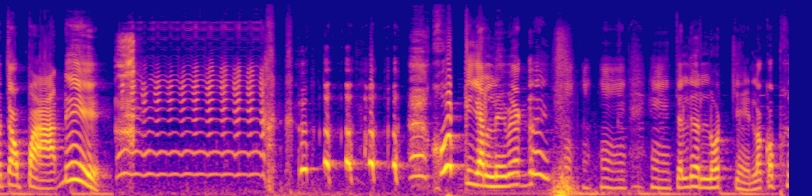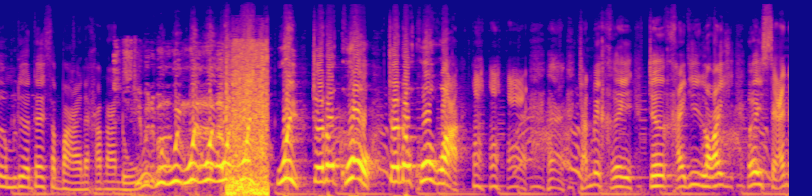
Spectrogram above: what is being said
พเจ้าป่านี่โคตร เกลียนเลยแม่งเอ้ยจะเลื่อนรถไงแล้วก็เพิ่มเลือดได้สบายนะครับนะดูอุ้ยอุ้ยอุ้ยอุ้ยอุ้ยอุ้ยอุ้ยเจอนกคู่เจอนกคู่ว่ะฉันไม่เคยเจอใครที่ร้อยเฮ้ยแสน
